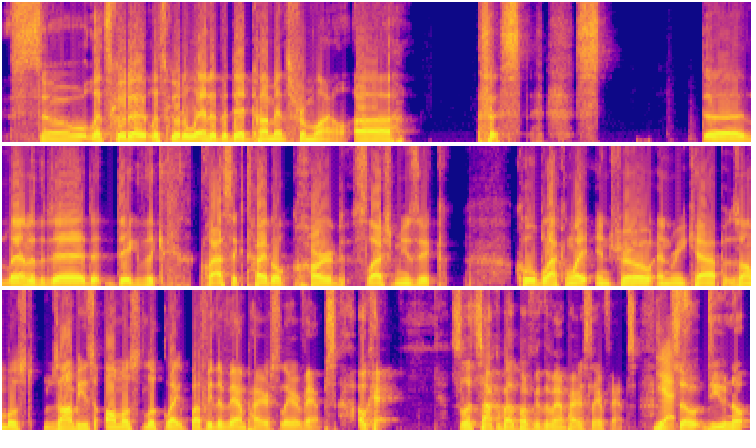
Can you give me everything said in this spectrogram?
So let's go to let's go to Land of the Dead comments from Lyle. Uh s- s- uh, Land of the Dead, dig the classic title card slash music, cool black and white intro and recap. Zombos, zombies almost look like Buffy the Vampire Slayer vamps. Okay, so let's talk about Buffy the Vampire Slayer fans. yes. So do you know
